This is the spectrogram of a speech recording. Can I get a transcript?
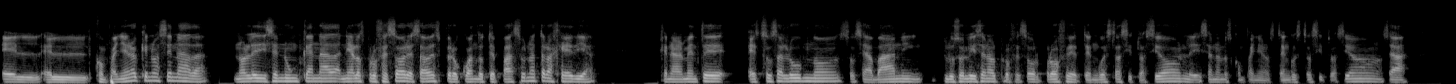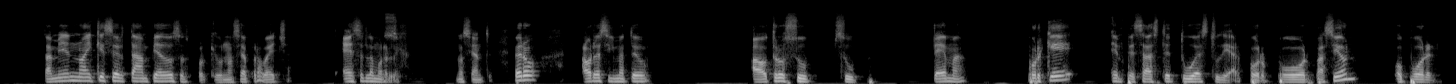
el, compañero que no hace nada no le dice nunca nada, ni a los profesores, ¿sabes? Pero cuando te pasa una tragedia, generalmente estos alumnos, o sea, van, e incluso le dicen al profesor, profe, tengo esta situación, le dicen a los compañeros, tengo esta situación, o sea, también no hay que ser tan piadosos porque uno se aprovecha. Esa es la moraleja. no sé antes. Pero ahora sí, Mateo, a otro sub, sub tema. ¿Por qué empezaste tú a estudiar? ¿Por, ¿Por pasión o por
